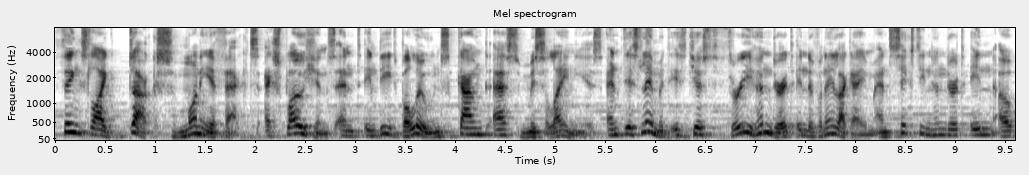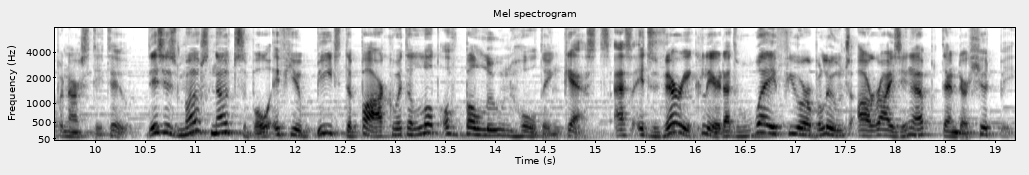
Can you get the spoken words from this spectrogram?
Things like ducks, money effects, explosions and indeed balloons count as miscellaneous and this limit is just 300 in the vanilla game and 1600 in OpenRCT 2. This is most noticeable if you beat the park with a lot of balloon holding guests as it's very clear that way fewer balloons are rising up than there should be.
